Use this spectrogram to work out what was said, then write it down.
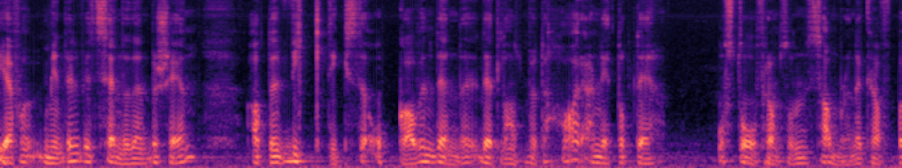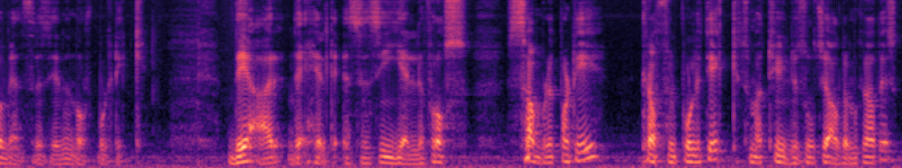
Jeg for min del vil sende den beskjeden at den viktigste oppgaven denne, dette landsmøtet har, er nettopp det å stå fram som den samlende kraft på venstresiden i norsk politikk. Det er det helt essensielle for oss. Samlet parti, kraftfull politikk som er tydelig sosialdemokratisk,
